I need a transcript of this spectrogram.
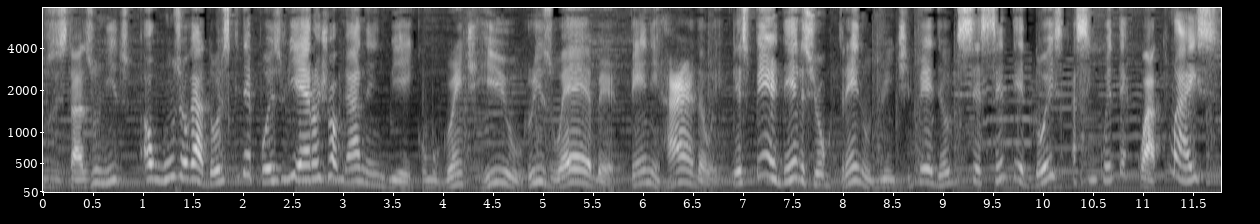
dos Estados Unidos, alguns jogadores que depois vieram jogar na NBA, como Grant Hill, Chris Webber, Penny Hardaway. Eles perderam esse jogo treino, o Dream Team perdeu de 62 a 54. Mas,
